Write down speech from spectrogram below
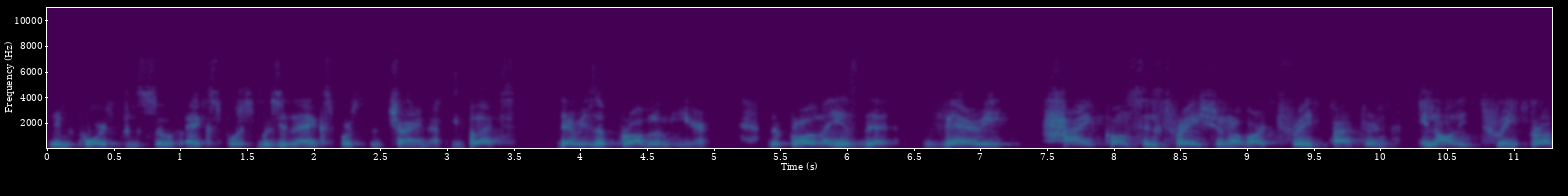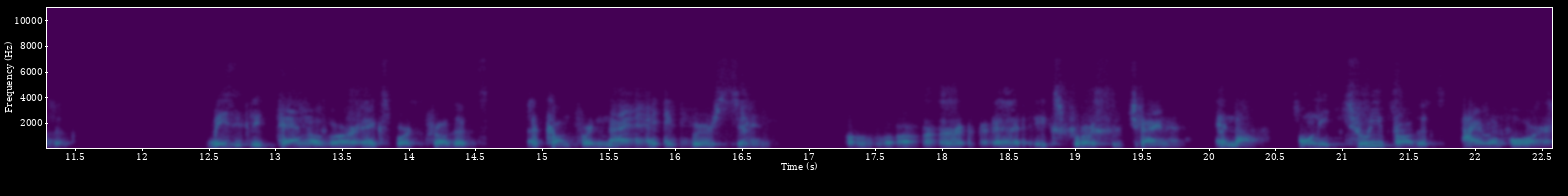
the importance of exports, Brazilian exports to China. But there is a problem here. The problem is the very high concentration of our trade pattern in only three products. Basically, 10 of our export products account for 90% of our uh, exports to China. And now, only three products, iron ore,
